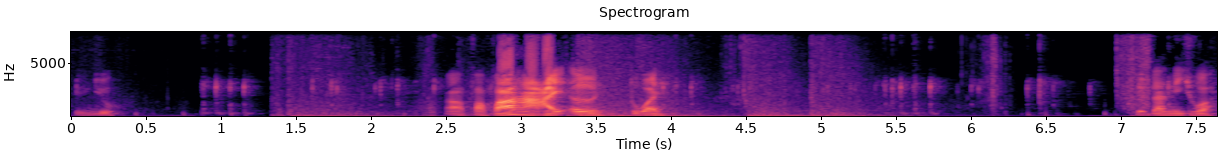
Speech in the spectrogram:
อยู่อยู่อ่าฝั่งฟ้าหายเออสวยเก็บด้านนี้ชัวร์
